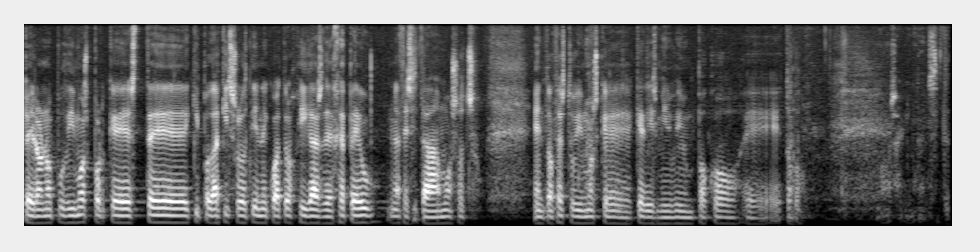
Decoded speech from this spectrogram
pero no pudimos porque este equipo de aquí solo tiene 4 GB de GPU, necesitábamos 8. Entonces tuvimos que, disminuir un poco eh, todo. Vamos a quitar este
